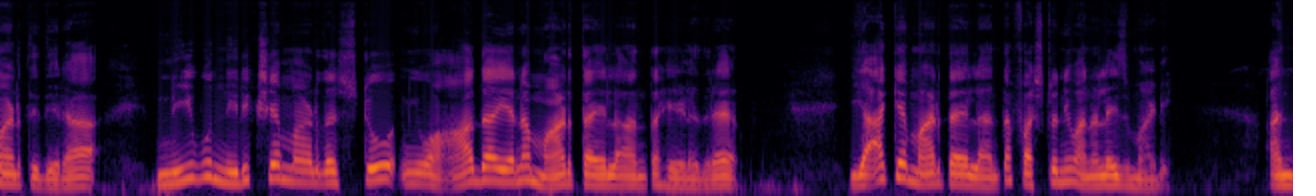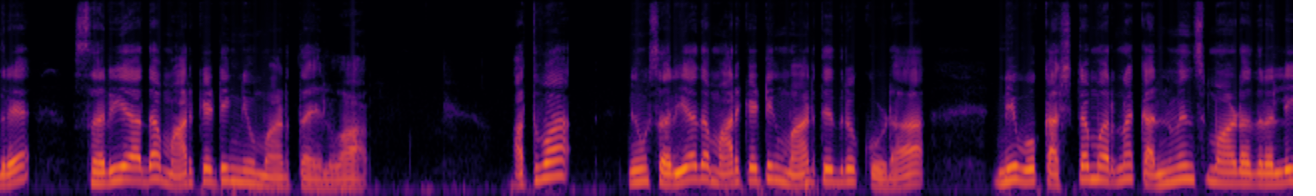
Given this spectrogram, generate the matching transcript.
ಮಾಡ್ತಿದ್ದೀರಾ, ನೀವು ನಿರೀಕ್ಷೆ ಮಾಡಿದಷ್ಟು ನೀವು ಆದಾಯನ ಮಾಡ್ತಾ ಇಲ್ಲ ಅಂತ ಹೇಳಿದ್ರೆ, ಯಾಕೆ ಮಾಡ್ತಾ ಇಲ್ಲ ಅಂತ ಫಸ್ಟು ನೀವು ಅನಲೈಸ್ ಮಾಡಿ. ಅಂದರೆ ಸರಿಯಾದ ಮಾರ್ಕೆಟಿಂಗ್ ನೀವು ಮಾಡ್ತಾ ಇಲ್ವಾ? ಅಥವಾ ನೀವು ಸರಿಯಾದ ಮಾರ್ಕೆಟಿಂಗ್ ಮಾಡ್ತಿದ್ರೂ ಕೂಡ ನೀವು ಕಸ್ಟಮರ್ನ ಕನ್ವಿನ್ಸ್ ಮಾಡೋದರಲ್ಲಿ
